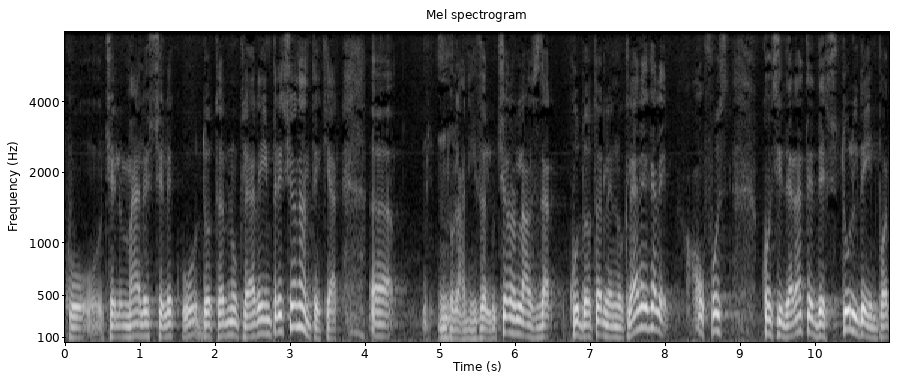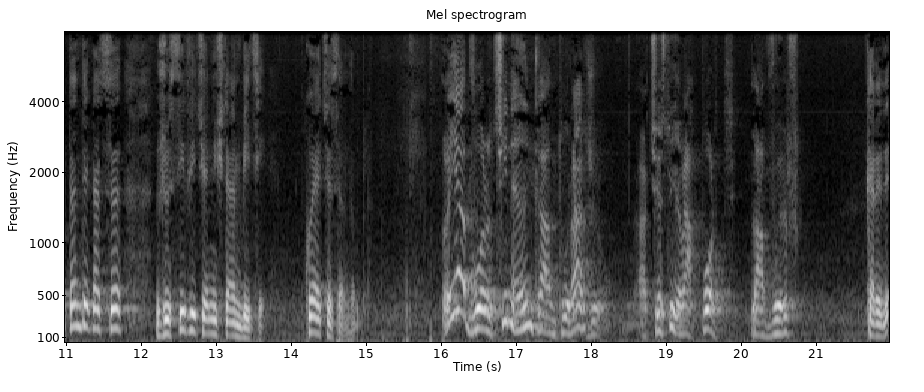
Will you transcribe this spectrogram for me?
cu cele, mai ales cele cu dotări nucleare impresionante chiar. Uh, nu la nivelul celorlalți, dar cu dotările nucleare care au fost considerate destul de importante ca să justifice niște ambiții. Cu ea ce se întâmplă? Ăia vor ține încă anturajul acestui raport la vârf care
